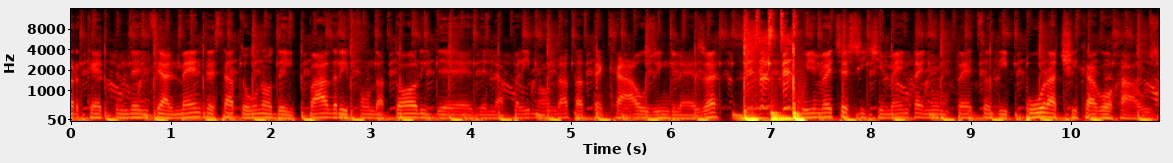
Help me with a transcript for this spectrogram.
Lawler che tendenzialmente è stato uno dei padri fondatori de- della prima ondata tech house inglese, qui invece si cimenta in un pezzo di pura Chicago house.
